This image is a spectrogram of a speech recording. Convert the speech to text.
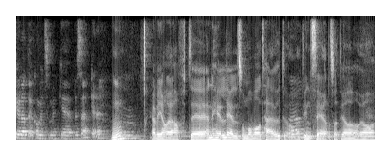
Jättekul att det har kommit så mycket besökare. Mm. Mm. Ja, vi har ju haft eh, en hel del som har varit här ute och varit intresserade så att jag, jag,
